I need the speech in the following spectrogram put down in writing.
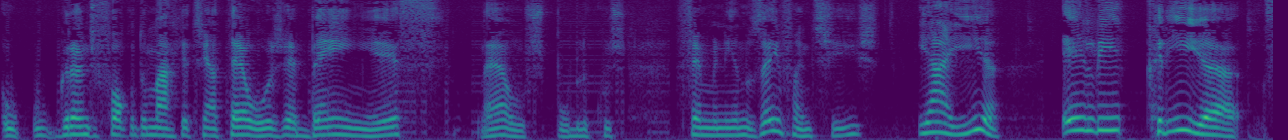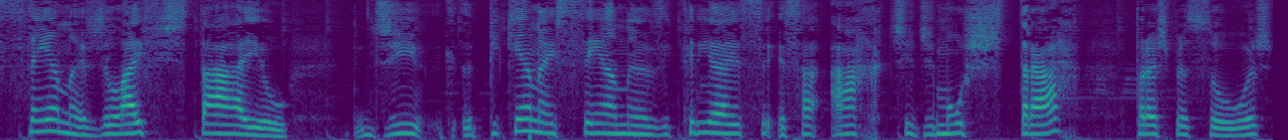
o, o, grande foco do marketing até hoje é bem esse, né? Os públicos femininos e infantis. E aí ele cria cenas de lifestyle, de pequenas cenas e cria esse, essa arte de mostrar para as pessoas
